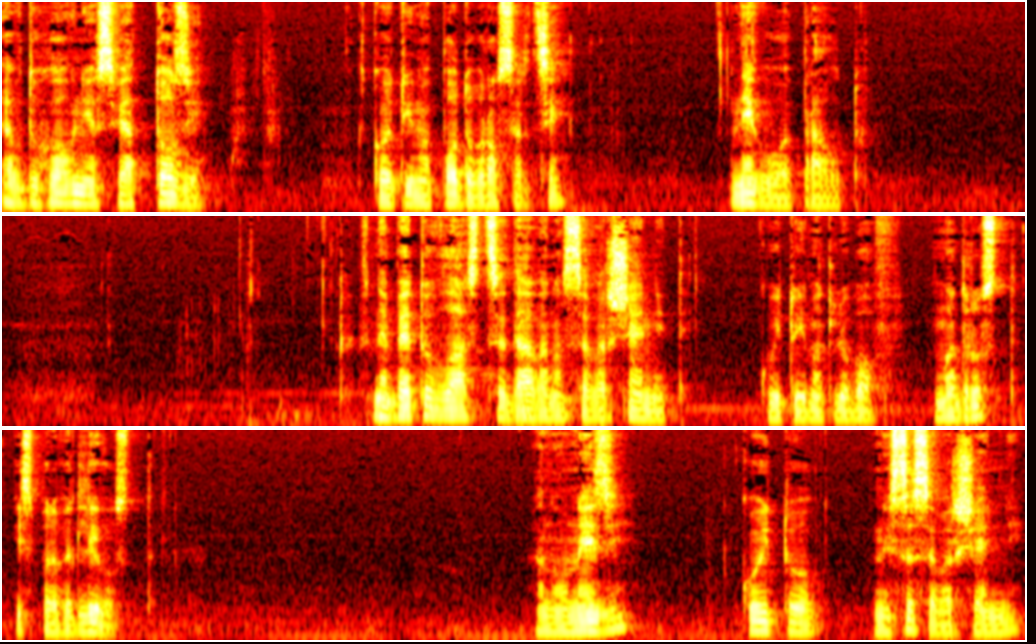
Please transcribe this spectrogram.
А в духовния свят този, който има по-добро сърце, негово е правото. В небето власт се дава на съвършените, които имат любов, мъдрост и справедливост. А на онези, които не са съвършени,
